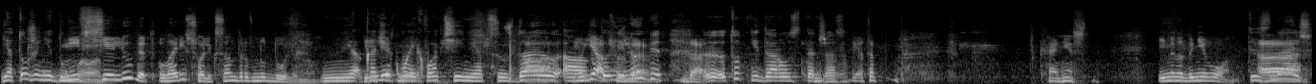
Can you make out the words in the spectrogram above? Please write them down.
я тоже не думала. Не все любят Ларису Александровну Долину. Не, и, коллег моих вообще не обсуждаю, а, а ну, я кто обсуждаю. не любит, да. Э, тот не дорос до джаза. Это, конечно, именно до него. Ты а, знаешь...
